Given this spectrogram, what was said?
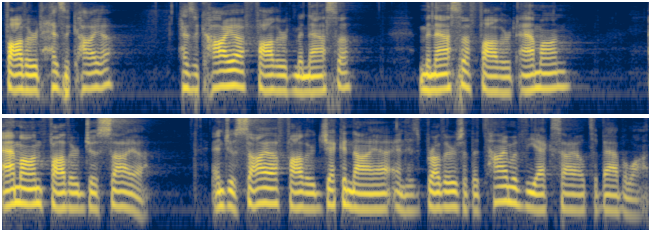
fathered Hezekiah. Hezekiah fathered Manasseh. Manasseh fathered Amon. Amon fathered Josiah. And Josiah fathered Jeconiah and his brothers at the time of the exile to Babylon.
